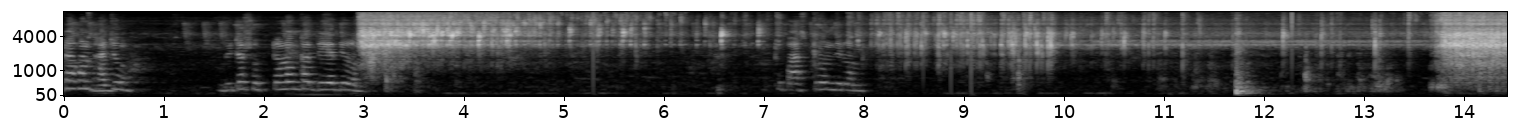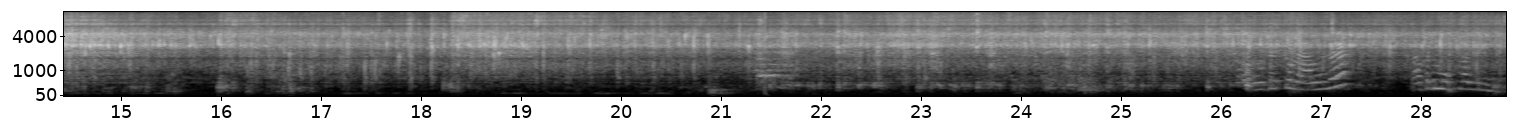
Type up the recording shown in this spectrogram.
যে এখন ভাজুম দুইটা শুকনো লঙ্কা দিয়ে দিলাম। একটু পাঁচফোড়ন দিলাম আলুটা একটু লাল হলে তারপরে মশলা দিয়ে দিই।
